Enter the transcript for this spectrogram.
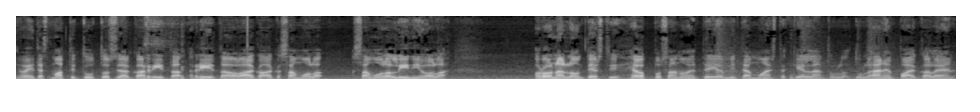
Joo, ei tästä Matti tuu tosiaankaan riita, riita olla aika, aika samoilla, samoilla linjoilla. Ronaldo on tietysti helppo sanoa, että ei ole mitään maista kellään tulla, tulla hänen paikalleen.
